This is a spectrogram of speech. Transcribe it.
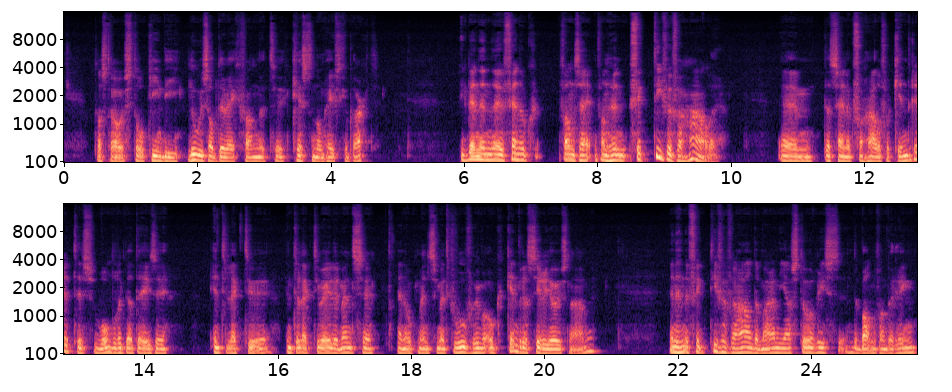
Het was trouwens Tolkien die Lewis op de weg van het eh, christendom heeft gebracht. Ik ben een eh, fan ook van, zijn, van hun fictieve verhalen. Ehm, dat zijn ook verhalen voor kinderen. Het is wonderlijk dat deze intellectuele mensen en ook mensen met gevoel voor humor ook kinderen serieus namen. En in de fictieve verhaal, de Marnia-stories, de Ban van de Ring,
